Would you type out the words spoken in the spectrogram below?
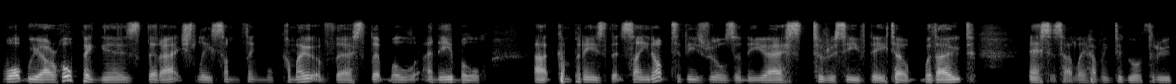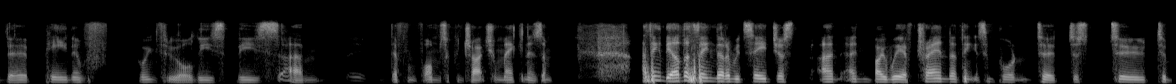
what we are hoping is that actually something will come out of this that will enable uh, companies that sign up to these rules in the US to receive data without necessarily having to go through the pain of going through all these these um, different forms of contractual mechanism. I think the other thing that I would say, just and, and by way of trend, I think it's important to just to to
